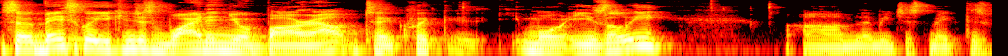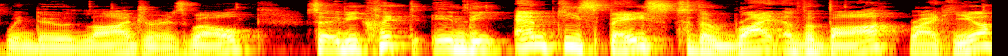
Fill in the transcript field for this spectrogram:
so basically you can just widen your bar out to click more easily. Um, let me just make this window larger as well. So if you click in the empty space to the right of the bar right here,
